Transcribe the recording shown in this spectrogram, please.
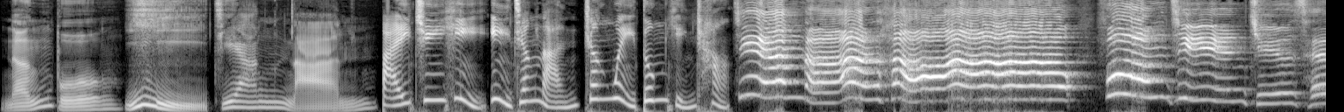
能不忆江南？白居易《忆江南》张卫东吟唱。江南好，风旧曾谙。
